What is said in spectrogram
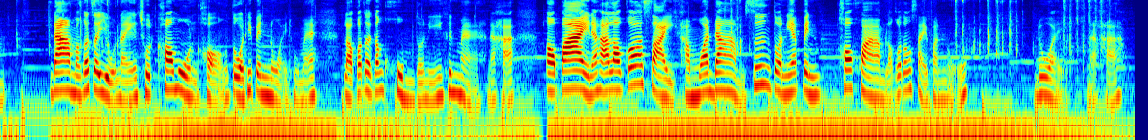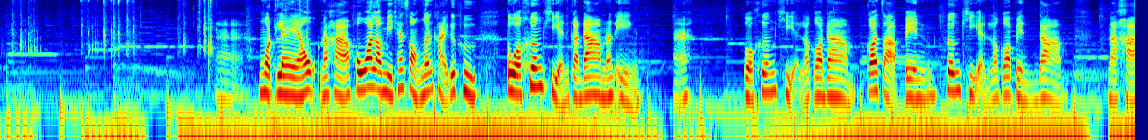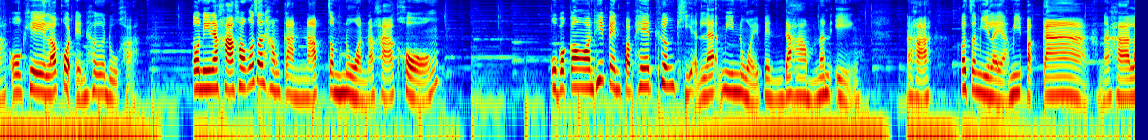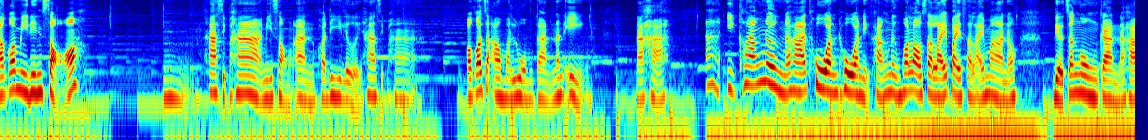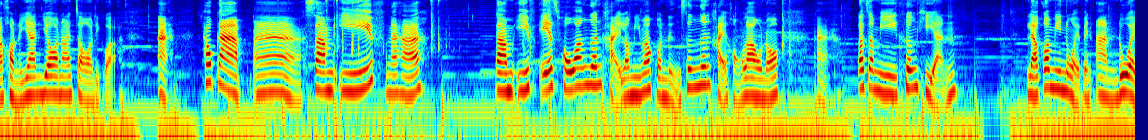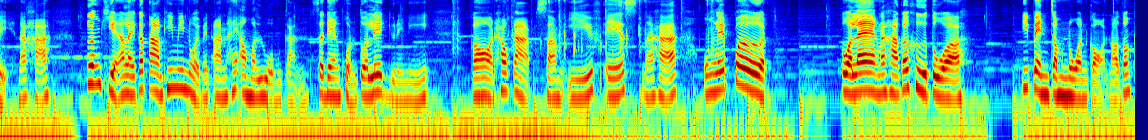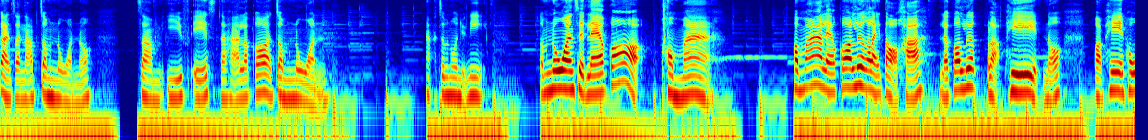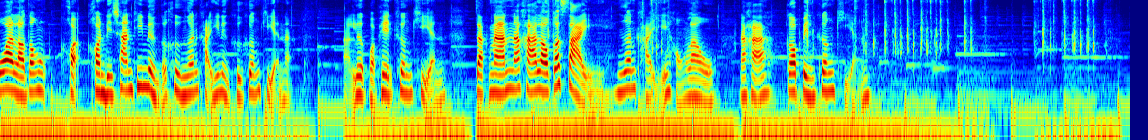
ด้ามมันก็จะอยู่ในชุดข้อมูลของตัวที่เป็นหน่วยถูกไหมเราก็จะต้องคุมตัวนี้ขึ้นมานะคะ ต่อไปนะคะเราก็ใส่คำว่าด้าม ซึ่งตัวนี้เป็นข้อความเราก็ต้องใส่ฟันหนูด้วยนะคะ หมดแล้วนะคะ เพราะว่าเรามีแค่ 2 เงื่อนไขก็คือ ตัวเครื่องเขียนกับด้ามนั่นเองนะตัวเครื่องเขียนแล้วก็ด้ามก็จะเป็นเครื่องเขียนแล้วก็เป็นด้ามนะคะ โอเคแล้วกด enter ดูค่ะ ตัวนี้นะคะเขาก็จะทำการนับจำนวนนะคะของอุปกรณ์ที่เป็นประเภทเครื่องเขียนและมีหน่วยเป็นด้ามนั่นเองนะคะ ก็จะมีอะไรอะมีปากกานะคะ แล้วก็มีดินสอ อืมห้าสิบห้ามีสองอันพอดีเลยห้าสิบห้าเขาก็จะเอามารวมกันนั่นเองนะคะอะอีกครั้งหนึ่งนะคะ ทวนทวนอีกครั้งหนึ่งเพราะเราสไลด์ไปสไลด์มาเนาะเดี๋ยวจะงงกันนะคะ ขออนุญาตย่อหน้าจอดีกว่าอะเท่ากับอ่า sum if นะคะ sum if s เพราะว่าเงื่อนไขเรามีมากกว่า 1 ซึ่งเงื่อนไขของเราเนาะอะก็จะมีเครื่องเขียน แล้วก็มีหน่วยเป็นอันด้วยนะคะ เครื่องเขียนอะไรก็ตามที่มีหน่วยเป็นอันให้เอามารวมกัน แสดงผลตัวเลขอยู่ในนี้ ก็เท่ากับ sum if s นะคะ วงเล็บเปิด ตัวแรกนะคะก็คือตัวที่เป็นจำนวนก่อน เราต้องการจะนับจำนวนเนาะ sum if s นะคะ แล้วก็จำนวนอะจำนวนอยู่นี่จำนวนเสร็จแล้วก็คอมมาคอมมาแล้วก็เลือกอะไรต่อคะ แล้วก็เลือกประเภทเนาะ ประเภท เพราะว่าเราต้องคอนดิชันที่ 1 ก็คือเงื่อนไขที่ 1 คือเครื่องเขียนอะอะเลือกประเภทเครื่องเขียน จากนั้นนะคะเราก็ใส่เงื่อนไขของเรานะคะ ก็เป็นเครื่องเขียน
